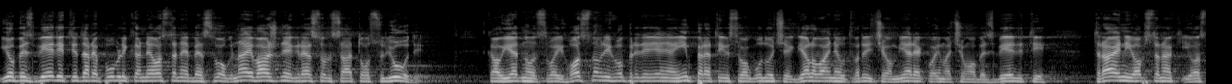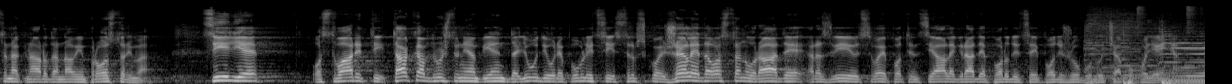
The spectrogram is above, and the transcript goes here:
i obezbijediti da Republika ne ostane bez svog najvažnijeg resursa, a to su ljudi. Kao jedno od svojih osnovnih opredjeljenja i imperativ svog budućeg djelovanja utvrdit ćemo mjere kojima ćemo obezbijediti trajni opstanak i ostanak naroda na ovim prostorima. Cilj je ostvariti takav društveni ambijent da ljudi u Republici Srpskoj žele da ostanu, rade, razvijaju svoje potencijale, grade porodice i podižu buduća pokoljenja.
